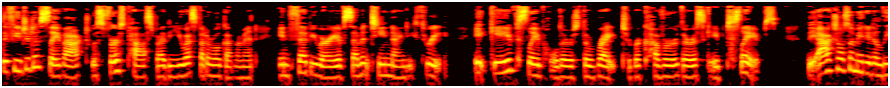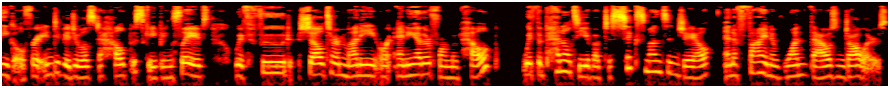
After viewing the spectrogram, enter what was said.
The Fugitive Slave Act was first passed by the U.S. federal government in February of 1793. It gave slaveholders the right to recover their escaped slaves. The act also made it illegal for individuals to help escaping slaves with food, shelter, money, or any other form of help, with the penalty of up to six months in jail and a fine of $1,000.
